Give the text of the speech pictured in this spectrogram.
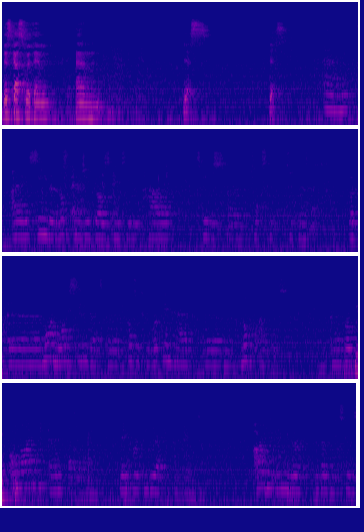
discuss with him and yes, yes. Um, I see that a lot of energy goes into how Scribus uh, talks to, to printers, but uh, more and more we see that uh, the projects we work in have um, multiple outputs, uh, both Mm. online and offline, paper, PDF, and print. Are you in your development of Scribus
